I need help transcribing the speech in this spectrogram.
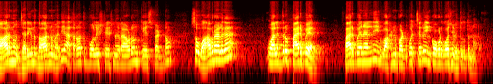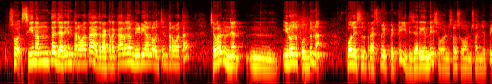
దారుణం జరిగిన దారుణం అది. ఆ తర్వాత పోలీస్ స్టేషన్కి రావడం కేసు పెట్టడం. సో ఓవరాల్గా వాళ్ళిద్దరూ పారిపోయారు. పారిపోయిన వాళ్ళని ఒకరిని పట్టుకొచ్చారు ఇంకొకటి కోసం వెతుకుతున్నారు. సో సీన్ అంతా జరిగిన తర్వాత అది రకరకాలుగా మీడియాలో వచ్చిన తర్వాత చివరికి నేను ఈరోజు పొద్దున్న పోలీసులు ప్రెస్ మీట్ పెట్టి ఇది జరిగింది so and so so and so అని చెప్పి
